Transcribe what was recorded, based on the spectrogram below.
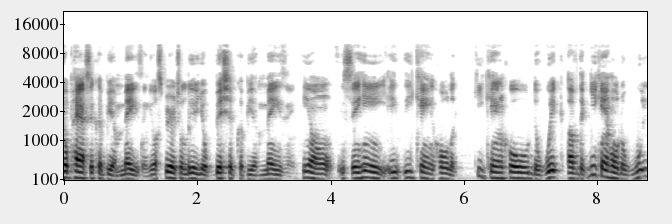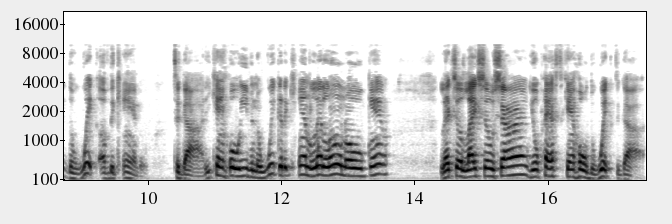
Your pastor could be amazing. Your spiritual leader, your bishop could be amazing. He don't you see he he, he can't hold a he can't hold the wick of the he can't hold the the wick of the candle to God. He can't hold even the wick of the candle, let alone the whole candle. Let your light show shine. Your pastor can't hold the wick to God.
